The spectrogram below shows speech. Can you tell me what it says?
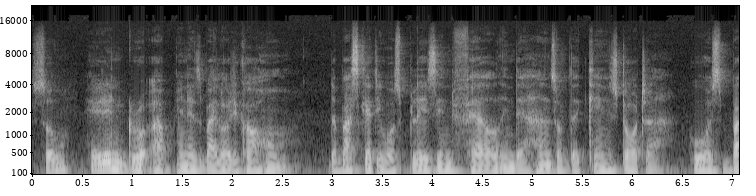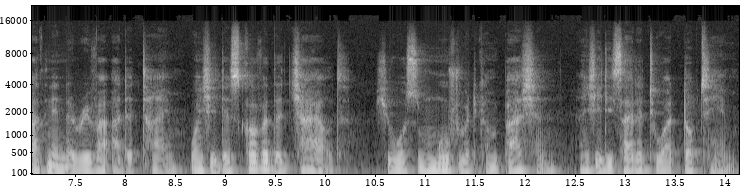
So he didn't grow up in his biological home. The basket he was placed in fell in the hands of the king's daughter, who was bathing in the river at the time. When she discovered the child, she was moved with compassion and she decided to adopt him.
